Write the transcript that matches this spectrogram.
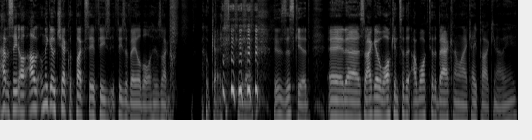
have a seat, I'll, I'll let me go check with Puck see if he's if he's available. And he was like. Okay, you know, who's this kid? And uh, so I go walk into the, I walk to the back, and I'm like, "Hey, Puck, you know, he,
